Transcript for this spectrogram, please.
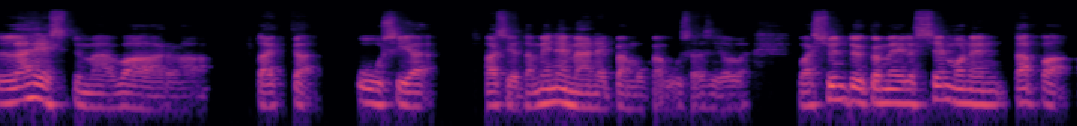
lähestymään vaaraa tai uusia asioita, menemään epämukavuusasioille, vai syntyykö meille semmoinen tapa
